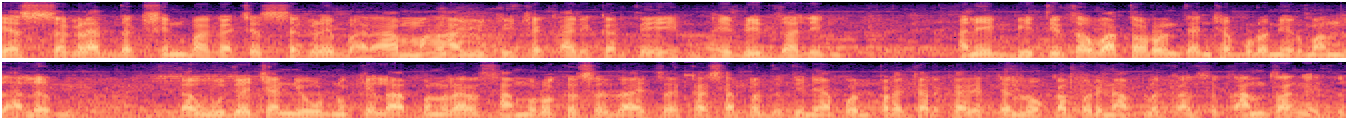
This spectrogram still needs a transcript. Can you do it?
या सगळ्यात दक्षिण भागाचे सगळे भरा महायुतीचे कार्यकर्ते भयभीत झाले. आणि एक भीतीचं वातावरण त्यांच्यापुढं निर्माण झालं. का उद्याच्या निवडणुकीला आपल्याला सामोरं कसं जायचं कशा पद्धतीने आपण प्रचार करायचा त्या लोकांपर्यंत आपलं कसं काम सांगायचं?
